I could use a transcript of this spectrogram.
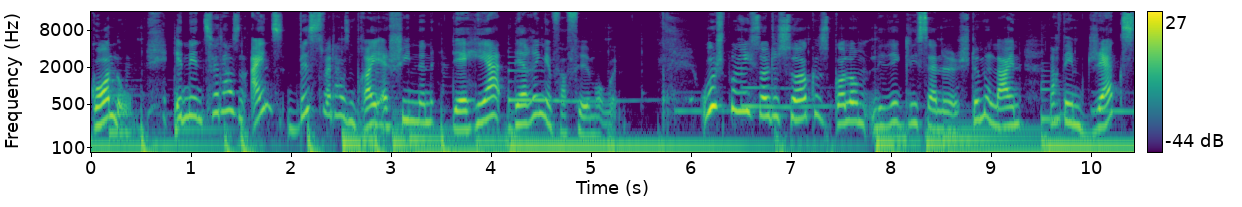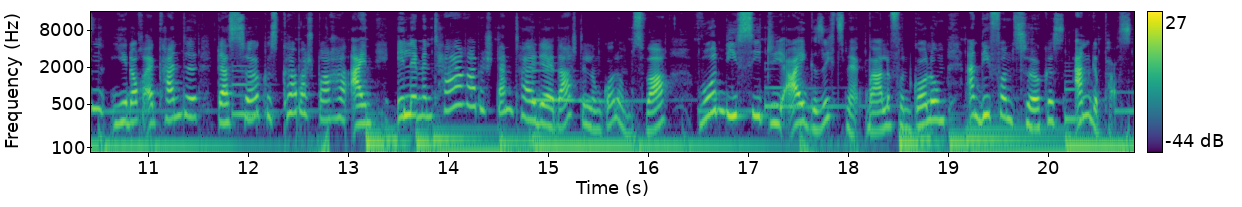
Gollum in den 2001 bis 2003 erschienenen Der Herr der Ringe Verfilmungen. Ursprünglich sollte Circus Gollum lediglich seine Stimme leihen, nachdem Jackson jedoch erkannte, dass Circus Körpersprache ein elementarer Bestandteil der Darstellung Gollums war, wurden die CGI-Gesichtsmerkmale von Gollum an die von Circus angepasst.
